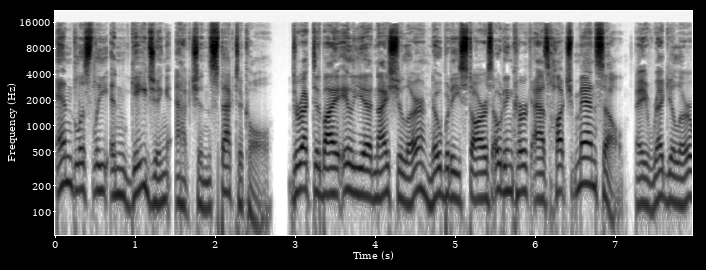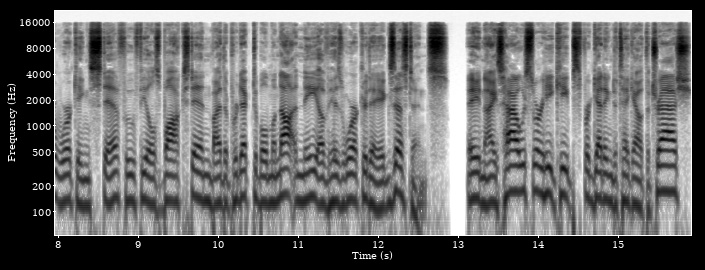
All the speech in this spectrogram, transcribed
endlessly engaging action spectacle. Directed by Ilya Naishuller, Nobody stars Odenkirk as Hutch Mansell, a regular working stiff who feels boxed in by the predictable monotony of his workaday existence. A nice house where he keeps forgetting to take out the trash,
